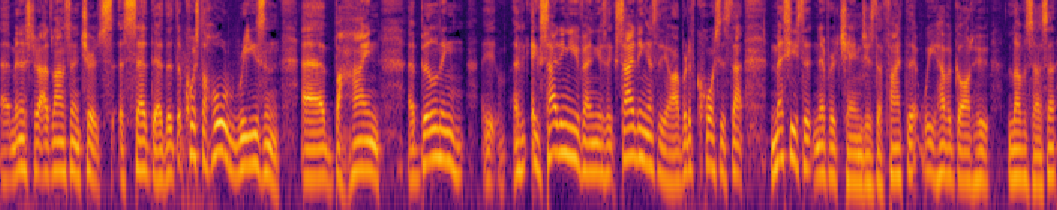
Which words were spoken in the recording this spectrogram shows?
uh, minister at Lansdowne Church, uh, said there, that of course the whole reason uh, behind building exciting new venues, exciting as they are, but of course, it's that message that never changes the fact that we have a God who loves us. And,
